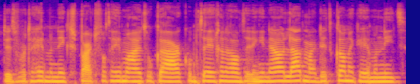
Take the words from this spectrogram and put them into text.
dit wordt helemaal niks, paard valt helemaal uit elkaar, komt tegen de hand en denk je, nou, laat maar, dit kan ik helemaal niet.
